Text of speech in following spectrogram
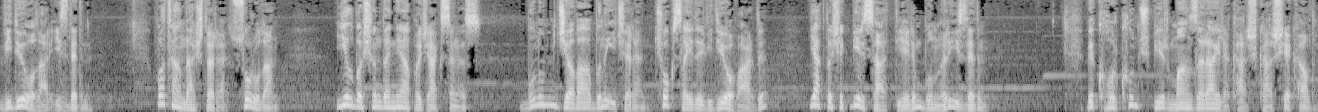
videolar izledim. Vatandaşlara sorulan, yılbaşında ne yapacaksınız? Bunun cevabını içeren çok sayıda video vardı. Yaklaşık bir saat diyelim bunları izledim. Ve korkunç bir manzarayla karşı karşıya kaldım.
